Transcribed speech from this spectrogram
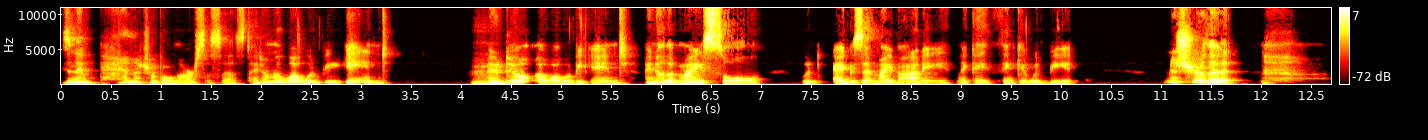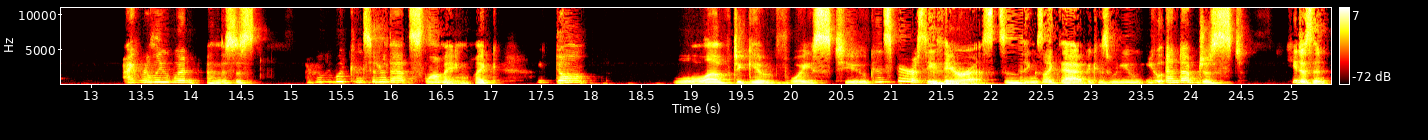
He's an impenetrable narcissist. I don't know what would be gained. I Mm. don't know what would be gained. I know that my soul would exit my body. Like I think it would be. I'm not sure that I really would, and this is, I really would consider that slumming. Like I don't love to give voice to conspiracy Mhm. theorists and things like that because when you you end up just he doesn't.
